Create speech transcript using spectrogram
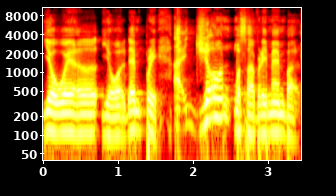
you will you will then pray. Uh, John must have remembered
